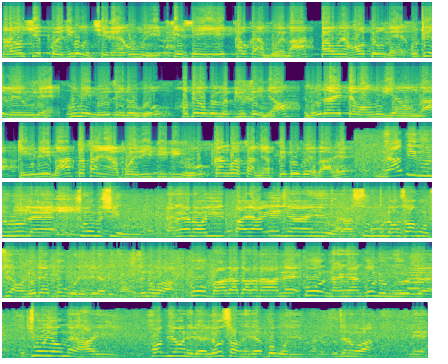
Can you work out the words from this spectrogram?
2008ဖွဲ့စည်းပုံအခြေခံဥပဒေပြင်ဆင်ရေးထောက်ခံပွဲမှာပါဝင်ဟောပြောမဲ့ဦးထင်လင်းဦးနဲ့ဦးနေမျိုးစင်တို့ကိုဟောပြောခွင့်မပြုသင့်ကြောင်းအမျိုးသားရေးတပ်ပေါင်းစုရန်ကုန်ကဒီကနေ့မှာသက်ဆိုင်ရာဖွဲ့စည်းတီးတီးကိုကန့်ကွက်စာများပေးပို့ခဲ့ပါတယ်အများပြည်သူလူထုလည်းအကျိုးမရှိဘူးနိုင်ငံတော်ကြီးတာယာအေဂျင့်ရေးကိုဒါစုဘူးလုံဆောင်မှုဖြစ်အောင်လုပ်တဲ့ပုံကိုယ်တွေဖြစ်တဲ့အတွက်ကြောင့်ဦးဇင်းတို့ကကိုယ့်ဘာသာသာသနာနဲ့ကိုယ့်နိုင်ငံကိုယ့်လူမျိုးအတွက်အကျိုးရုံးမဲ့ဟာဒီဟောပြောနေတဲ့လှုပ်ဆောင်နေတဲ့ပုံကိုယ်တွေလို့ဦးဇင်းတို့က လည်း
